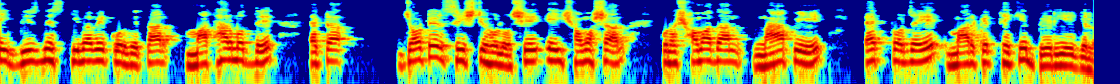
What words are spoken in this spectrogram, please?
এই বিজনেস কীভাবে করবে, তার মাথার মধ্যে একটা জটের সৃষ্টি হলো। সে এই সমস্যার কোনো সমাধান না পেয়ে এক পর্যায়ে মার্কেট থেকে বেরিয়ে গেল।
